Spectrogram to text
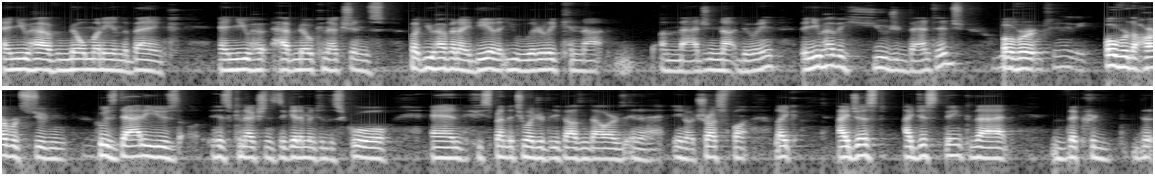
and you have no money in the bank and you ha- have no connections, but you have an idea that you literally cannot imagine not doing, then you have a huge advantage over Opportunity. over the Harvard student whose daddy used his connections to get him into the school, and he spent the two hundred fifty thousand dollars in a you know trust fund. Like, I just I just think that the cred- the,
